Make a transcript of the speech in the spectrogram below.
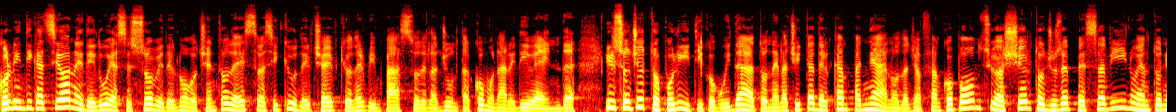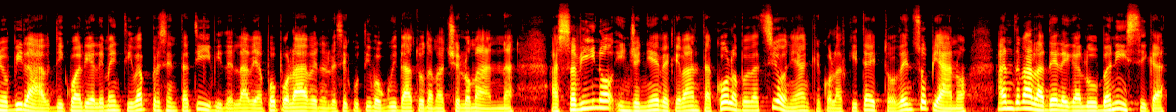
Con l'indicazione dei due assessori del nuovo centrodestra si chiude il cerchio nel rimpasto della giunta comunale di Rend. Il soggetto politico guidato nella città del Campagnano da Gianfranco Ponzio ha scelto Giuseppe Savino e Antonio Vilardi quali elementi rappresentativi dell'area popolare nell'esecutivo guidato da Marcello Manna. A Savino, ingegnere che vanta collaborazioni anche con l'architetto Renzo Piano, andrà la delega all'urbanistica.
